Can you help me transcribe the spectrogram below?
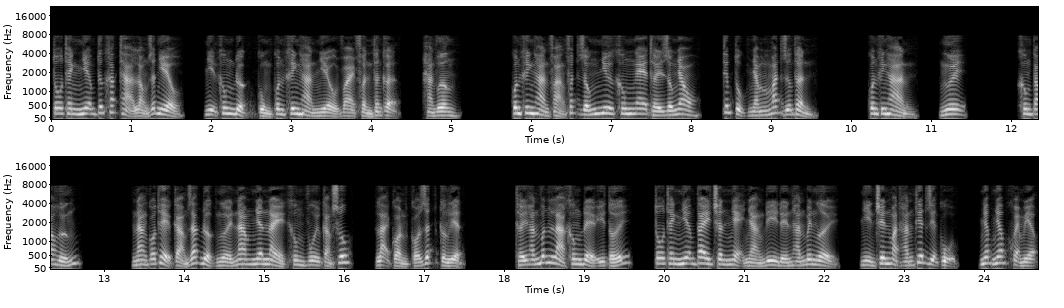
Tô Thanh Nhiễm tức khắc thả lỏng rất nhiều, nhịn không được cùng quân khinh hàn nhiều vài phần thân cận, Hàn Vương. Quân khinh hàn phảng phất giống như không nghe thấy giống nhau, tiếp tục nhắm mắt dưỡng thần. Quân khinh hàn, ngươi, không cao hứng. Nàng có thể cảm giác được người nam nhân này không vui cảm xúc, lại còn có rất cường liệt. Thấy hắn vẫn là không để ý tới, Tô Thanh Nhiễm tay chân nhẹ nhàng đi đến hắn bên người, nhìn trên mặt hắn thiết diện cụ, nhấp nhấp khỏe miệng.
